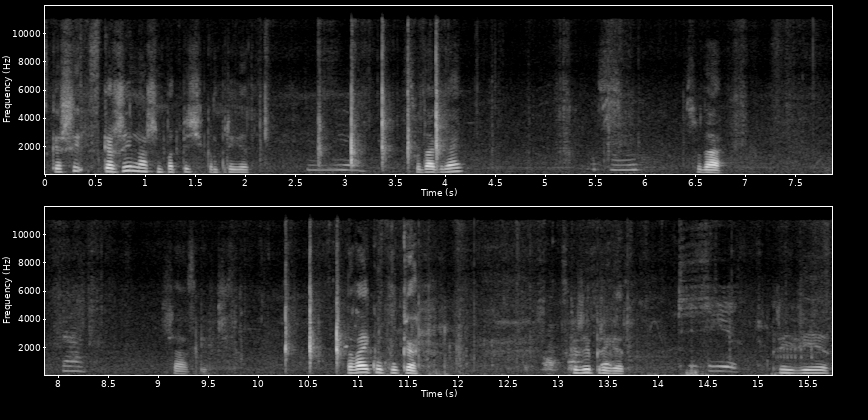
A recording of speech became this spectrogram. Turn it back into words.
скажи, скажи нашим подписчикам привет. Сюда глянь. Сюда. Сейчас. Давай, куколка. Скажи привет. Привет.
